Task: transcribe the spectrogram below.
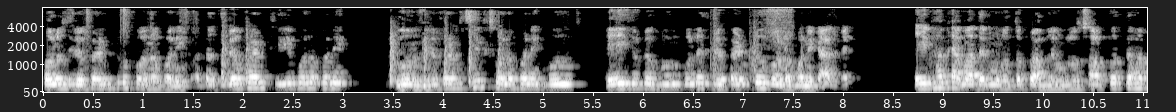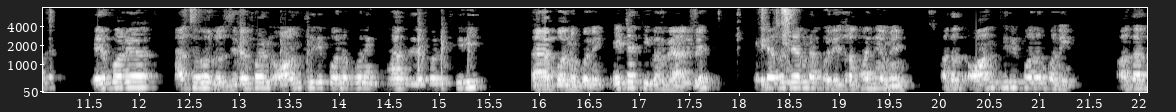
হলো জিরো পয়েন্ট টু পনপনিক অর্থাৎ জিরো পয়েন্ট থ্রি পনপনিক গুণ জিরো পয়েন্ট সিক্স পনপনিক গুণ, এই দুটো গুণ করলে জিরো পয়েন্ট টু পনপনিক আসবে। এইভাবে আমাদের মূলত প্রবলেমগুলো সলভ করতে হবে। এরপরে আছে হলো জিরো পয়েন্ট ওয়ান থ্রি পনপনিক ভাগ জিরো পয়েন্ট থ্রি পনপনিক এটা কীভাবে আসবে? এটা যদি আমরা করি, যথানিয়মে, অর্থাৎ ওয়ান থ্রি পনপনিক অর্থাৎ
